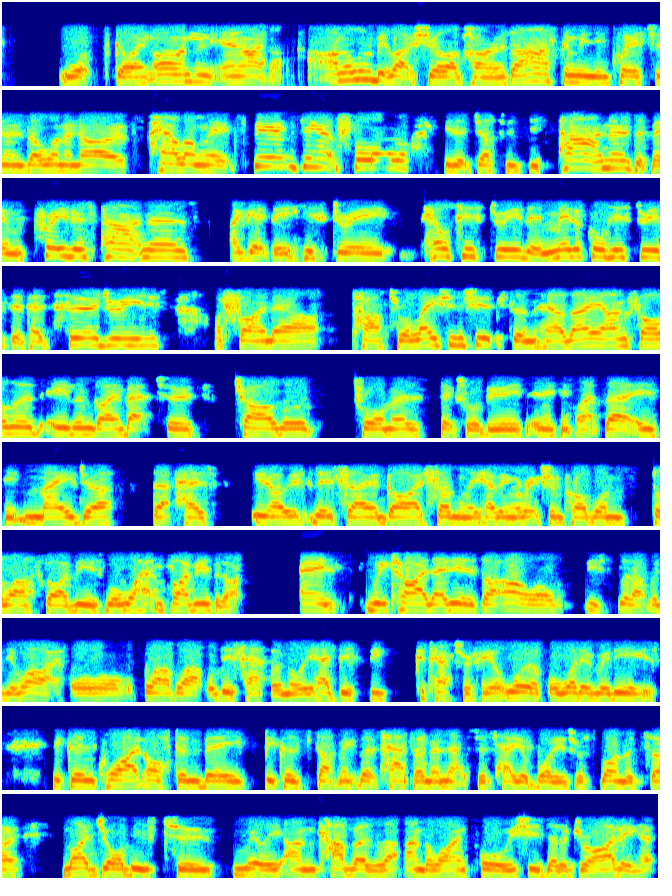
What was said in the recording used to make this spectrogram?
what's going on. And I, I'm a little bit like Sherlock Holmes. I ask a million questions. I want to know how long they're experiencing it for. Is it just with this partner? Has it been with previous partners? I get their history, health history, their medical history, if they've had surgeries. I find out past relationships and how they unfolded, even going back to childhood traumas, sexual abuse, anything like that, anything major that has you know, let's say a guy suddenly having erection problems the last five years. Well, what happened five years ago? And we tie that in. It's like, oh, well, you split up with your wife, or blah, blah, or this happened, or you had this big catastrophe at work, or whatever it is. It can quite often be because something that's happened, and that's just how your body's responded. So, my job is to really uncover the underlying core issues that are driving it.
